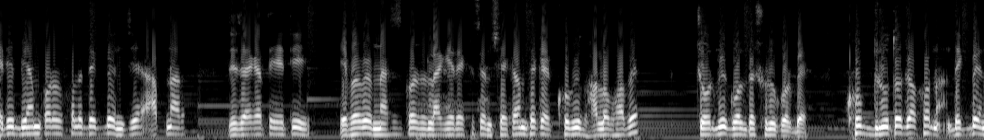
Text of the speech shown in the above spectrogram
এটি ব্যায়াম করার ফলে দেখবেন যে আপনার যে জায়গাতে এটি এভাবে ম্যাসেজ করে লাগিয়ে রেখেছেন, সেখান থেকে খুবই ভালোভাবে চর্বি গলতে শুরু করবে। খুব দ্রুত যখন দেখবেন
